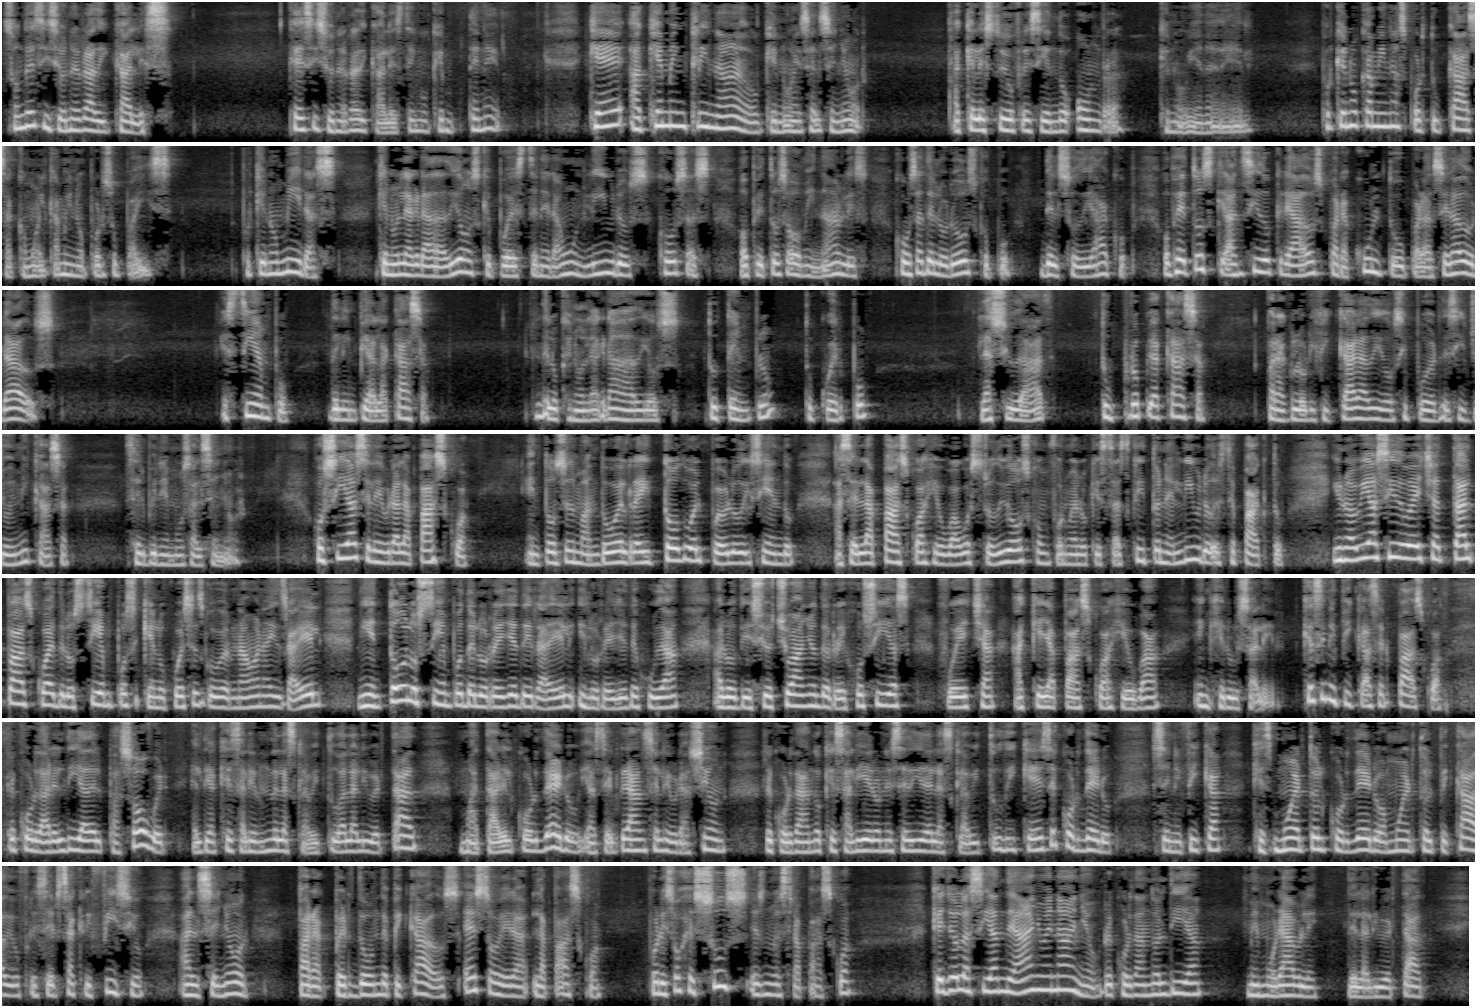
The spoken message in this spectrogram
Son decisiones radicales. ¿Qué decisiones radicales tengo que tener? ¿Qué, ¿A qué me he inclinado que no es el Señor? ¿A qué le estoy ofreciendo honra que no viene de Él? ¿Por qué no caminas por tu casa como Él caminó por su país? porque no miras que no le agrada a Dios, que puedes tener aún libros, cosas, objetos abominables, cosas del horóscopo, del zodiaco, objetos que han sido creados para culto o para ser adorados. Es tiempo de limpiar la casa de lo que no le agrada a Dios, tu templo, tu cuerpo, la ciudad, tu propia casa, para glorificar a Dios y poder decir yo y mi casa serviremos al Señor. Josías celebra la Pascua. Entonces mandó el rey todo el pueblo diciendo, Haced la Pascua a Jehová vuestro Dios conforme a lo que está escrito en el libro de este pacto. Y no había sido hecha tal Pascua desde los tiempos en que los jueces gobernaban a Israel, ni en todos los tiempos de los reyes de Israel y los reyes de Judá. A los dieciocho años del rey Josías fue hecha aquella Pascua a Jehová en Jerusalén. ¿Qué significa hacer Pascua? Recordar el día del Passover, el día que salieron de la esclavitud a la libertad, matar el cordero y hacer gran celebración, recordando que salieron ese día de la esclavitud y que ese cordero significa que es muerto el cordero, ha muerto el pecado y ofrecer sacrificio al Señor para perdón de pecados. Eso era la Pascua. Por eso Jesús es nuestra Pascua, que ellos lo hacían de año en año, recordando el día memorable de la libertad.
